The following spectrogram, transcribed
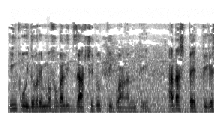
in cui dovremmo focalizzarci tutti quanti ad aspetti che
